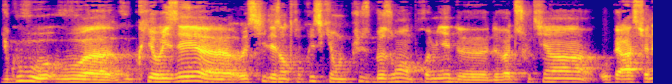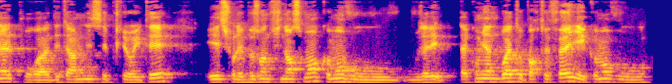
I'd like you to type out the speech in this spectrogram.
Du coup, vous, vous, priorisez aussi les entreprises qui ont le plus besoin en premier de, de votre soutien opérationnel pour déterminer ces priorités et sur les besoins de financement, comment vous, vous avez, as combien de boîtes au portefeuille et comment vous,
